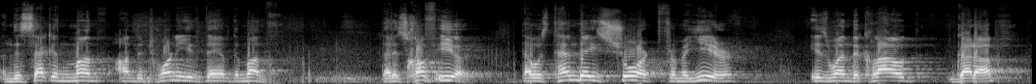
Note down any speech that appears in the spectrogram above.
in the second month, on the twentieth day of the month, that is Chof Iyar, that was 10 days short from a year, is when the cloud got up,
